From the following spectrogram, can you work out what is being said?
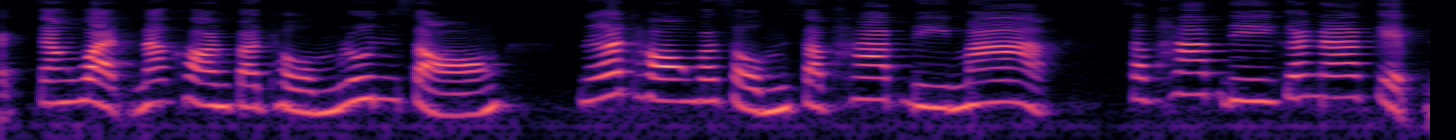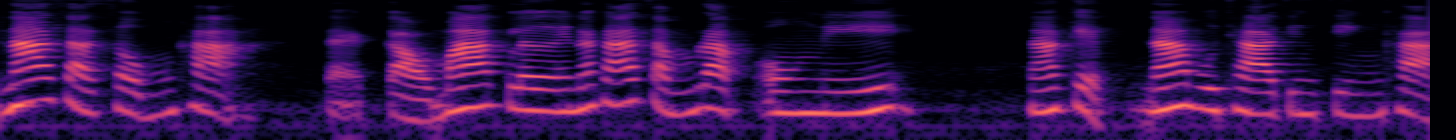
กจังหวัดนครปฐมรุ่น 2 เนื้อทองผสมสภาพดีมาก สภาพดีก็น่าเก็บน่าสะสมค่ะ แต่เก่ามากเลยนะคะสำหรับองค์นี้นะเก็บหน้าบูชาจริงๆค่ะ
